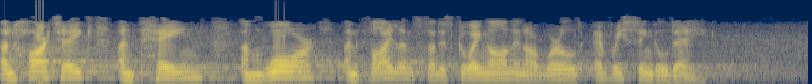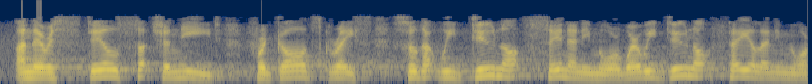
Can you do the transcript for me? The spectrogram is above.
and heartache and pain and war and violence that is going on in our world every single day. And there is still such a need for God's grace so that we do not sin anymore, where we do not fail anymore,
